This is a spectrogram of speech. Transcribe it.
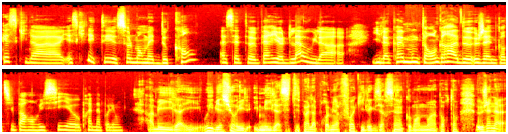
qu'est-ce qu'il a Est-ce qu'il était seulement maître de camp à cette période-là où il a, il a quand même monté en grade Eugène quand il part en Russie euh, auprès de Napoléon? Ah mais il a, oui bien sûr, mais il a, c'était pas la première fois qu'il exerçait un commandement important. Eugène a,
